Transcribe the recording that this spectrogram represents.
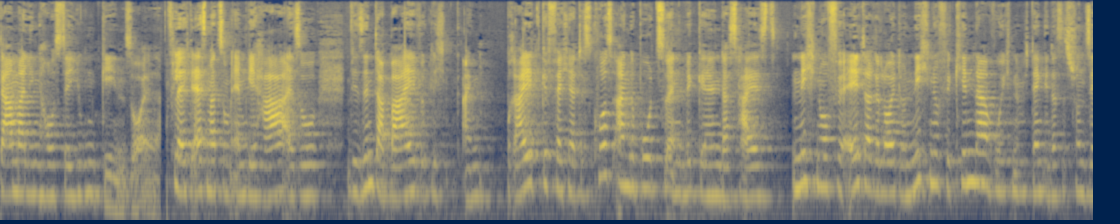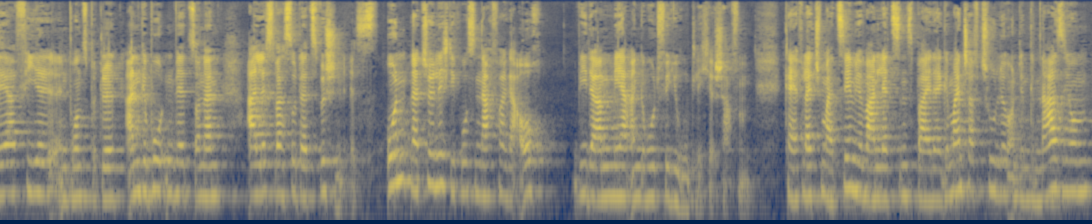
damaligen Haus der Jugend gehen soll. Vielleicht erstmal zum MGH. Also wir sind dabei, wirklich ein breit gefächertes Kursangebot zu entwickeln. Das heißt, nicht nur für ältere Leute und nicht nur für Kinder, wo ich nämlich denke, dass es schon sehr viel in Brunsbüttel angeboten wird, sondern alles, was so dazwischen ist. Und natürlich die große Nachfrage auch wieder mehr Angebot für Jugendliche schaffen. Kann ja vielleicht schon mal erzählen, wir waren letztens bei der Gemeinschaftsschule und im Gymnasium,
